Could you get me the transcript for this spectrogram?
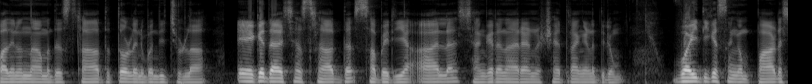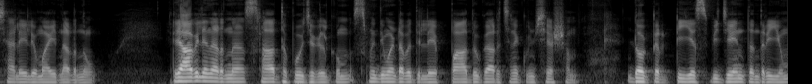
പതിനൊന്നാമത് ശ്രാദ്ധത്തോടനുബന്ധിച്ചുള്ള ഏകദാശ ശ്രാദ്ധ സബരിയ ആല ശങ്കരനാരായണ ക്ഷേത്രാങ്കണത്തിലും വൈദിക സംഘം പാഠശാലയിലുമായി നടന്നു. രാവിലെ നടന്ന ശ്രാദ്ധപൂജകൾക്കും സ്മൃതിമണ്ഡപത്തിലെ പാതുകാർച്ചനയ്ക്കും ശേഷം ഡോക്ടർ ടി. എസ്. വിജയൻ തന്ത്രിയും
